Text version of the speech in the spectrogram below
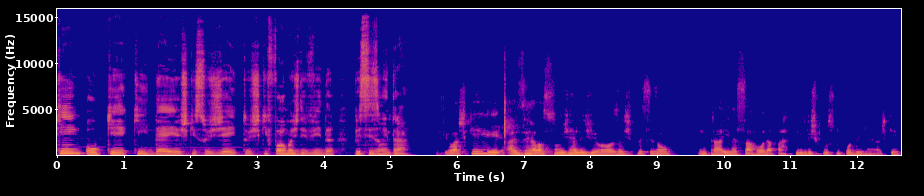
quem ou que, que ideias, que sujeitos, que formas de vida precisam entrar? Eu acho que as relações religiosas precisam entrar aí nessa roda a partir do discurso do poder. Né? Acho que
